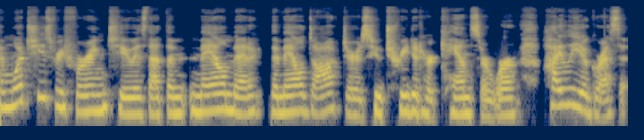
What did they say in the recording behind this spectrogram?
And what she's referring to is that the male med- the male doctors who treated her cancer were highly aggressive,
